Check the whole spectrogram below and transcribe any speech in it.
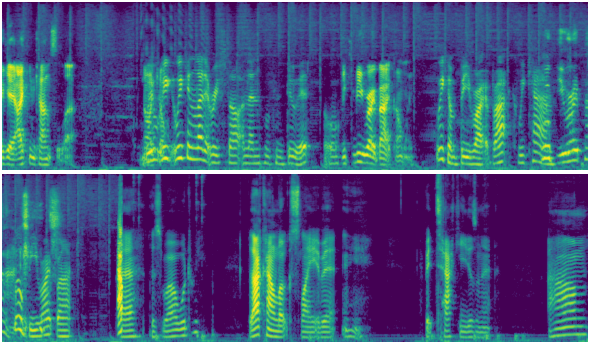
Okay, I can cancel that. No, we, we, we can let it restart and then we can do it. Or We can be right back, can't we? we can be right back. We can. We'll be right back. We'll be right back. There as well, would we? But that kind of looks like a bit, eh, a bit tacky, doesn't it? Um,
